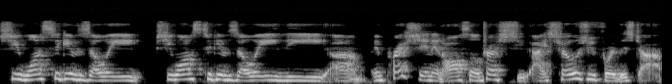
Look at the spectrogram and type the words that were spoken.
She wants to give Zoe she wants to give Zoe the um, impression and also trust you. I chose you for this job.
